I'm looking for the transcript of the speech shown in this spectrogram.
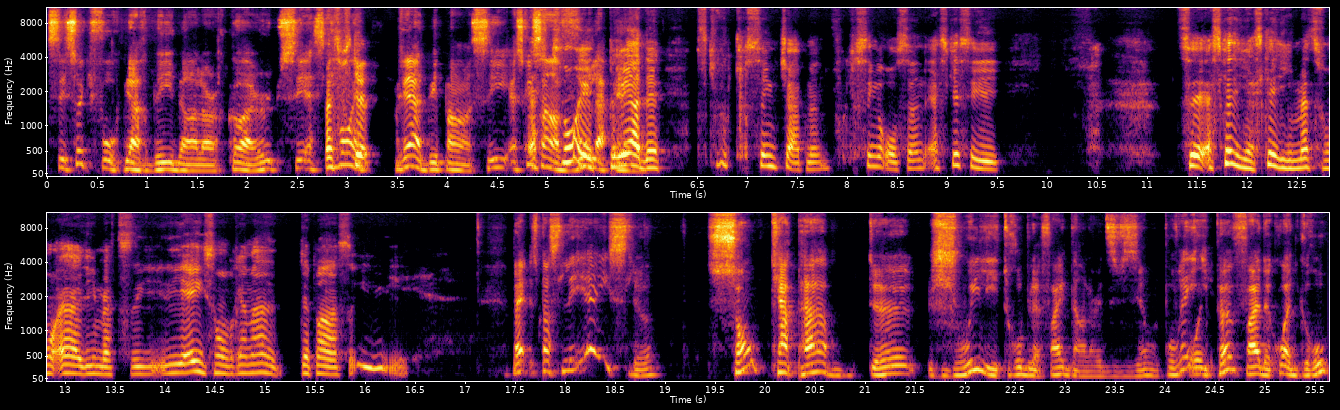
C'est ça qu'il faut regarder dans leur cas à eux. Puis c'est, est-ce qu'ils vont être prêts à dépenser? Est-ce que ça en vaut la peine? À Est-ce qu'il faut qu'ils signent Chapman? Il faut qu'ils signent Olsen? Est-ce que c'est. Est-ce que, est que, les Mets sont. Euh, les Mets, les Aces sont vraiment dépensés? Ben, c'est parce que les Aces, là, sont capables de jouer les troubles fêtes dans leur division. Pour vrai, ils peuvent faire de quoi de gros.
